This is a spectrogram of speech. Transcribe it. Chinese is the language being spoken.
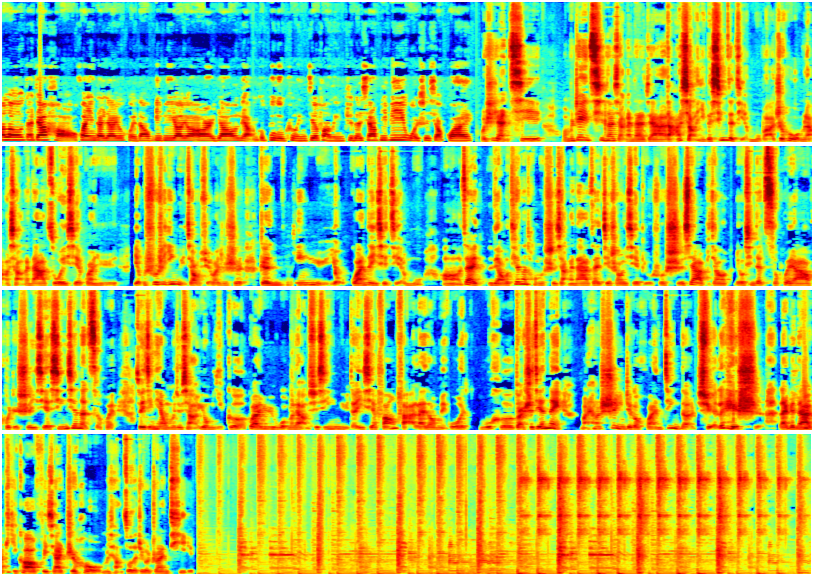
Hello，大家好，欢迎大家又回到 B B 幺幺二幺两个布鲁克林街坊邻居的瞎 B B，我是小乖，我是冉七。我们这一期呢，想跟大家打响一个新的节目吧。之后我们两个想跟大家做一些关于，也不是说是英语教学吧，就是跟英语有关的一些节目啊。在聊天的同时，想跟大家再介绍一些，比如说时下比较流行的词汇啊，或者是一些新鲜的词汇。所以今天我们就想用一个关于我们俩学习英语的一些。方法来到美国，如何短时间内马上适应这个环境的血泪史，来跟大家 kick off 一下之后我们想做的这个专题。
